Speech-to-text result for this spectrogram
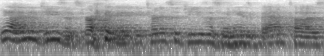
Yeah, I need Jesus, right? And he turns to Jesus and he is baptized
